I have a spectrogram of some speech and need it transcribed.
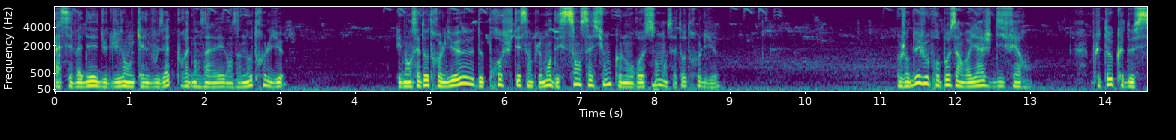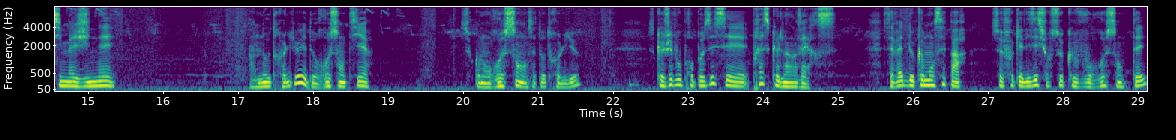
à s'évader du lieu dans lequel vous êtes pour être dans un, dans un autre lieu. Et dans cet autre lieu, de profiter simplement des sensations que l'on ressent dans cet autre lieu. Aujourd'hui, je vous propose un voyage différent. Plutôt que de s'imaginer un autre lieu et de ressentir ce que l'on ressent dans cet autre lieu, ce que je vais vous proposer, c'est presque l'inverse ça va être de commencer par se focaliser sur ce que vous ressentez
